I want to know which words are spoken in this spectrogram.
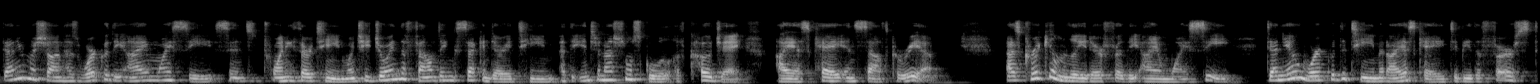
Danielle Mashon has worked with the IMYC since 2013 when she joined the founding secondary team at the International School of Koje, ISK, in South Korea. As curriculum leader for the IMYC, Danielle worked with the team at ISK to be the first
